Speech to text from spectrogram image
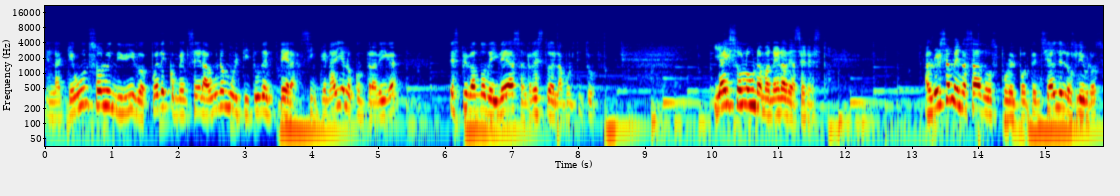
en la que un solo individuo puede convencer a una multitud entera sin que nadie lo contradiga es privando de ideas al resto de la multitud. Y hay solo una manera de hacer esto. Al verse amenazados por el potencial de los libros,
